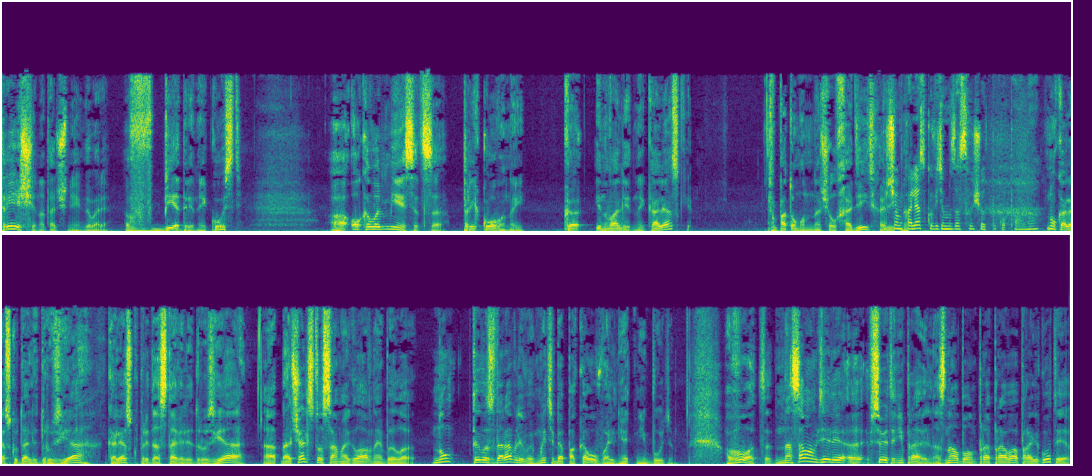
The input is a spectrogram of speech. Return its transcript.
трещина, точнее говоря, в бедренной кости а, около месяца прикованный к инвалидной коляске. Потом он начал ходить, ходить. Причем на... коляску, видимо, за свой счет покупал, да? Ну, коляску дали друзья, коляску предоставили друзья. А от начальства самое главное было, ну, ты выздоравливай, мы тебя пока увольнять не будем. Вот. На самом деле э, все это неправильно. Знал бы он про права, про льготы,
